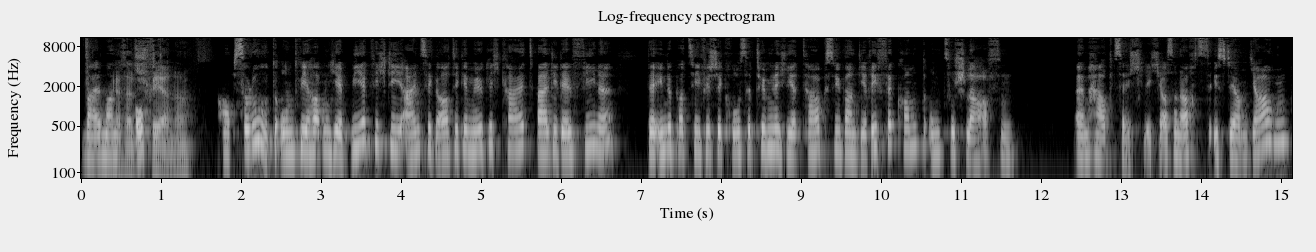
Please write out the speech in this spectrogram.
weil man das ist halt oft schwer, ne? Absolut. Und wir haben hier wirklich die einzigartige Möglichkeit, weil die Delfine, der indopazifische große Tümmler, hier tagsüber an die Riffe kommt, um zu schlafen, ähm, hauptsächlich. Also nachts ist er am Jagen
